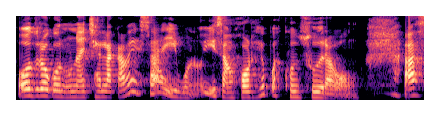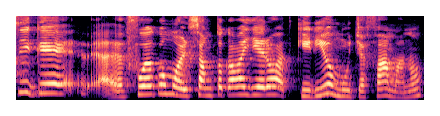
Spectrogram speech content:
otro con una hecha en la cabeza y bueno, y San Jorge pues con su dragón. Así que eh, fue como el santo caballero adquirió mucha fama, ¿no?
